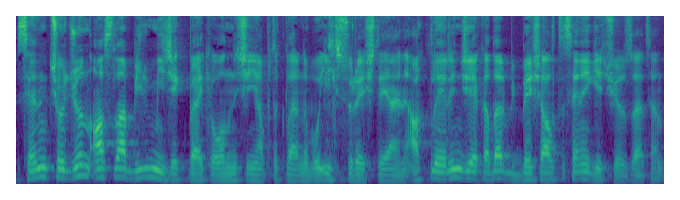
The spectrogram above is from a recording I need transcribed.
senin çocuğun asla bilmeyecek belki onun için yaptıklarını bu ilk süreçte yani aklı erinceye kadar bir 5-6 sene geçiyor zaten.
